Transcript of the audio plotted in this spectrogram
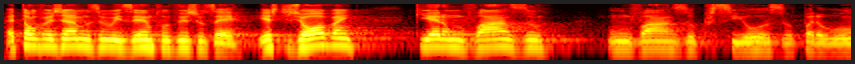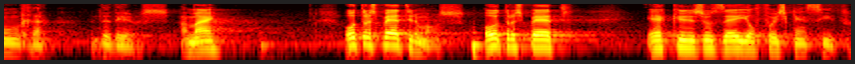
Então vejamos o exemplo de José, este jovem que era um vaso, um vaso precioso para a honra de Deus. Amém? Outro aspecto, irmãos, outro aspecto é que José ele foi esquecido.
